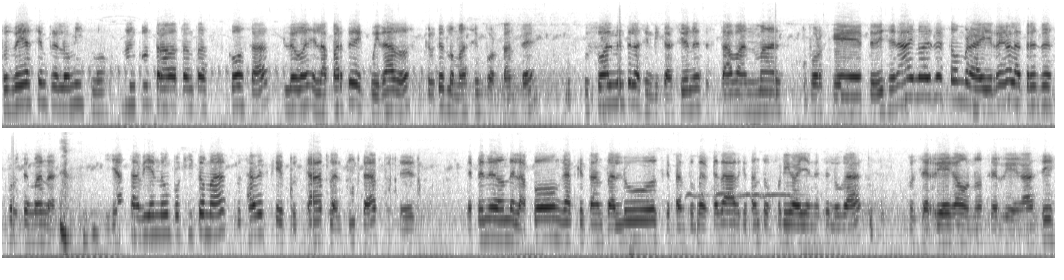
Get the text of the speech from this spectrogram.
pues veía siempre lo mismo, no encontraba tantas cosas. Luego en la parte de cuidados, creo que es lo más importante, usualmente las indicaciones estaban mal porque te dicen, ay, no es de sombra y regala tres veces por semana. y ya está viendo un poquito más, pues sabes que pues cada plantita pues es depende de dónde la pongas, qué tanta luz, qué tanta humedad, qué tanto frío hay en ese lugar, pues se riega o no se riega así.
